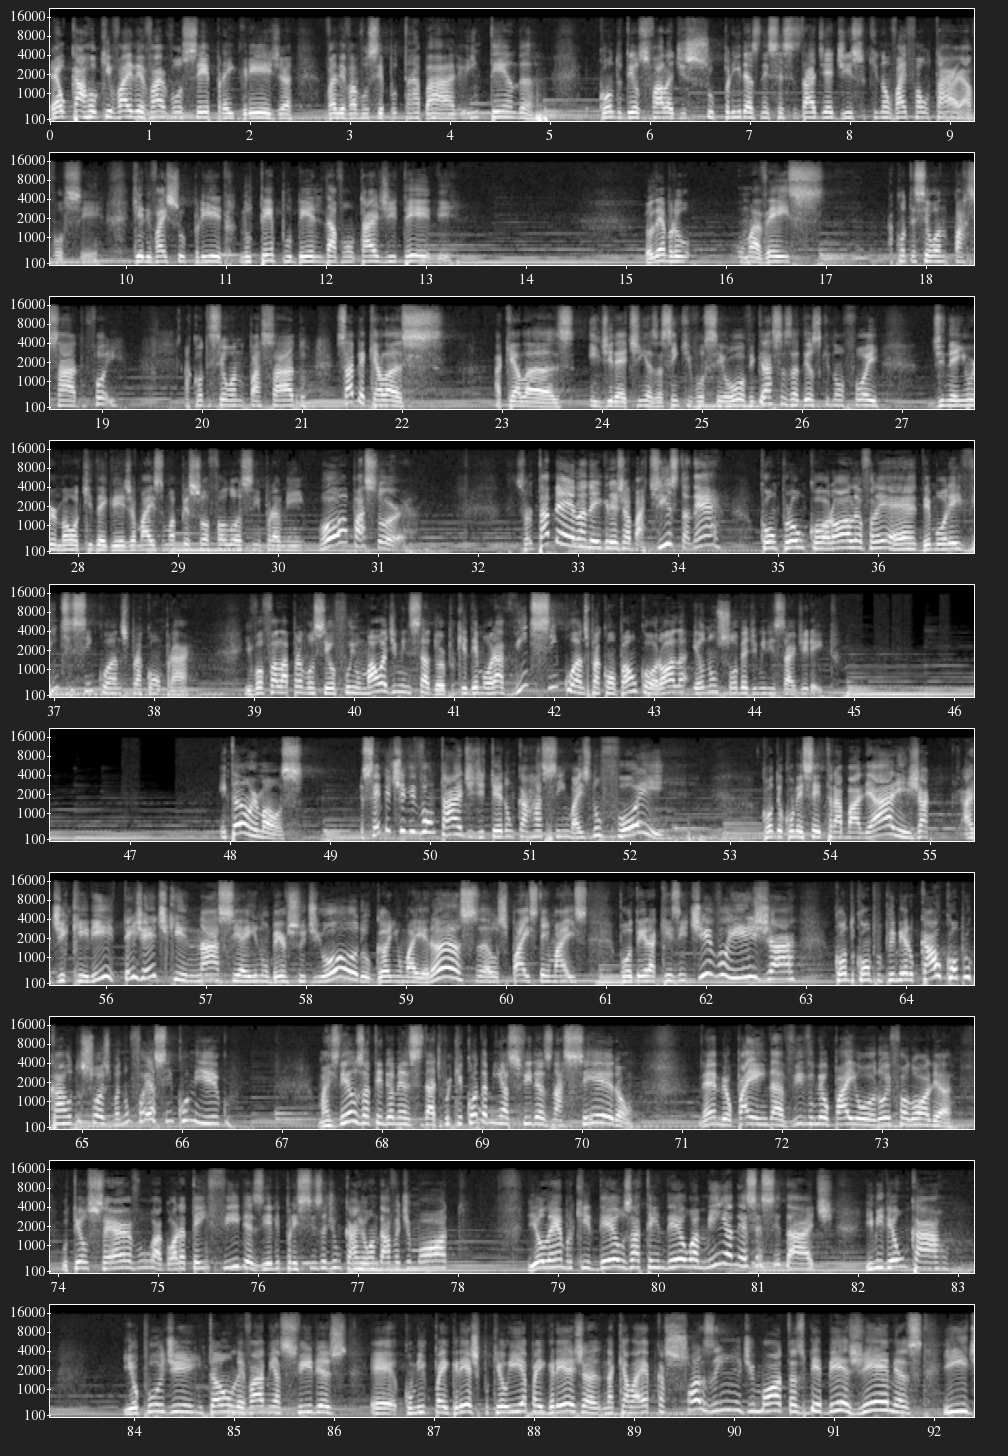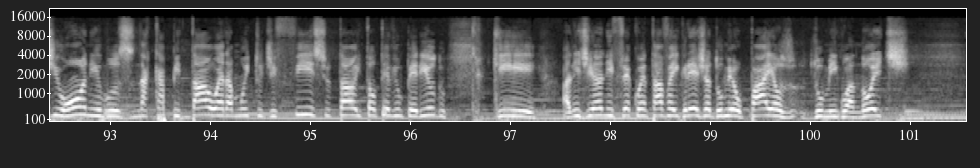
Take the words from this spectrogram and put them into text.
É o carro que vai levar você para a igreja, vai levar você para o trabalho. Entenda, quando Deus fala de suprir as necessidades, é disso que não vai faltar a você, que Ele vai suprir no tempo dele, da vontade dele. Eu lembro uma vez, aconteceu ano passado, foi Aconteceu ano passado. Sabe aquelas aquelas indiretinhas assim que você ouve? Graças a Deus que não foi de nenhum irmão aqui da igreja, mas uma pessoa falou assim para mim: "Ô, pastor, o senhor tá bem lá na igreja batista, né? Comprou um Corolla". Eu falei: "É, demorei 25 anos para comprar". E vou falar para você, eu fui um mau administrador, porque demorar 25 anos para comprar um Corolla, eu não soube administrar direito. Então, irmãos, eu sempre tive vontade de ter um carro assim, mas não foi quando eu comecei a trabalhar e já adquiri. Tem gente que nasce aí num berço de ouro, ganha uma herança, os pais têm mais poder aquisitivo e já, quando compra o primeiro carro, compra o carro dos sonhos. Mas não foi assim comigo. Mas Deus atendeu a minha necessidade, porque quando as minhas filhas nasceram, né, meu pai ainda vivo, meu pai orou e falou: Olha, o teu servo agora tem filhas e ele precisa de um carro. Eu andava de moto. E eu lembro que Deus atendeu a minha necessidade e me deu um carro. E eu pude então levar minhas filhas é, comigo para a igreja, porque eu ia para a igreja naquela época sozinho de motas, bebês gêmeas e ir de ônibus na capital era muito difícil, tal. Então teve um período que a Lidiane frequentava a igreja do meu pai aos domingo à noite.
